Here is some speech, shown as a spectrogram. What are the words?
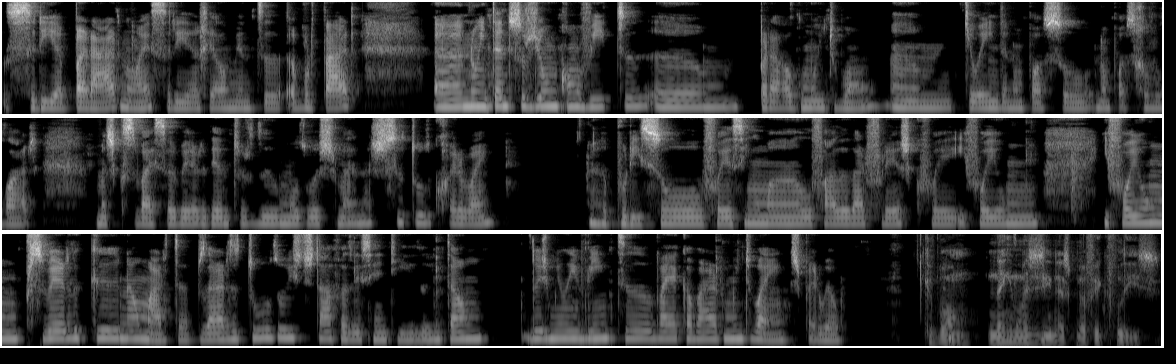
seria parar, não é? Seria realmente abortar. No entanto, surgiu um convite um, para algo muito bom que eu ainda não posso, não posso revelar, mas que se vai saber dentro de uma ou duas semanas, se tudo correr bem. Por isso foi assim uma lefada de ar fresco foi, e foi um e foi um perceber de que não, Marta, apesar de tudo, isto está a fazer sentido. Então 2020 vai acabar muito bem, espero eu. Que bom, nem imaginas como eu fico feliz.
